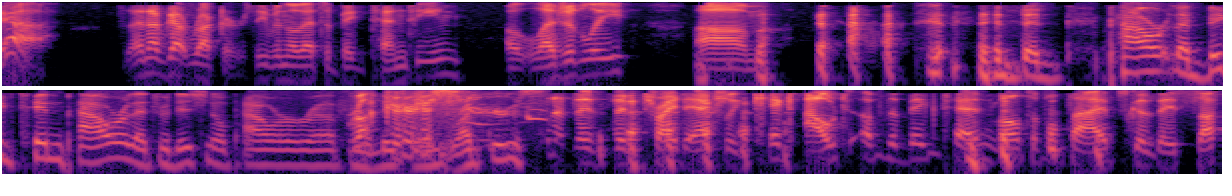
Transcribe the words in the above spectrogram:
yeah, and I've got Rutgers, even though that's a Big Ten team allegedly. Um, that, that power, that Big Ten power, that traditional power uh, from the Rutgers. Ten, Rutgers. they've, they've tried to actually kick out of the Big Ten multiple times because they suck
